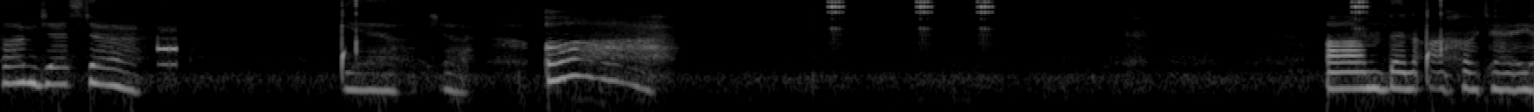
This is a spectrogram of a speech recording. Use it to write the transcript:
I'm Jester. Yeah, sure. Oh! Um, then, uh, okay.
